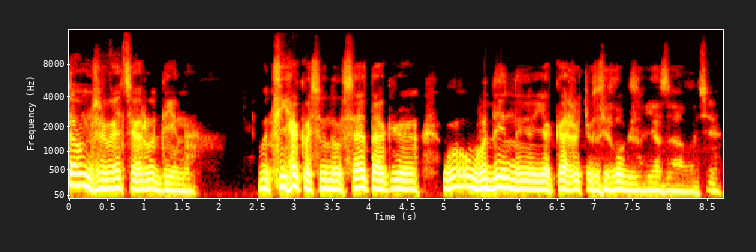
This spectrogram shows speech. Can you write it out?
Там живе ця родина. От якось воно все так е, у у один, е, як кажуть, у зілок зав'язалося.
